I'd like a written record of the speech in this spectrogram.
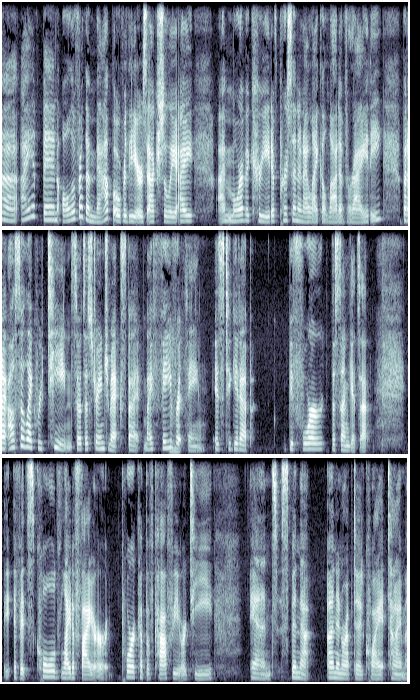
Yeah, I have been all over the map over the years. Actually, I I'm more of a creative person and I like a lot of variety, but I also like routine. So it's a strange mix. But my favorite mm. thing is to get up before the sun gets up. If it's cold, light a fire, pour a cup of coffee or tea, and spend that uninterrupted, quiet time.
